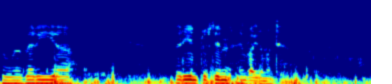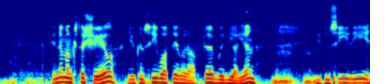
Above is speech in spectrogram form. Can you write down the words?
So a very uh, very interesting environment. In amongst the shale you can see what they were after with the iron. You can see the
